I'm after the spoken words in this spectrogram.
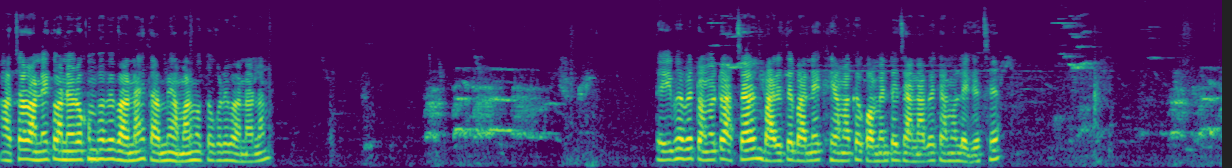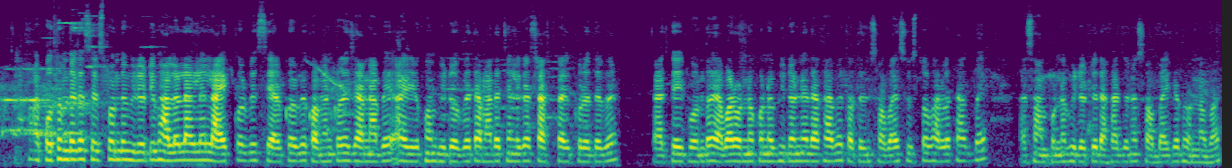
আচার অনেকে অনেক রকমভাবে বানায়, তা আমি আমার মতো করে বানালাম। তো এইভাবে টমেটো আচার বাড়িতে বানিয়ে খেয়ে আমাকে কমেন্টে জানাবে কেমন লেগেছে। আর প্রথম থেকে শেষ পর্যন্ত ভিডিওটি ভালো লাগলে লাইক করবে শেয়ার করবে কমেন্ট করে জানাবে, আর এরকম ভিডিও পেতে আমাদের চ্যানেলকে সাবস্ক্রাইব করে দেবে। আজকে এই পর্যন্ত আবার অন্য কোনো ভিডিও নিয়ে দেখাবে ততদিন সবাই সুস্থ, ভালো থাকবে। আর সম্পূর্ণ ভিডিওটি দেখার জন্য সবাইকে ধন্যবাদ।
